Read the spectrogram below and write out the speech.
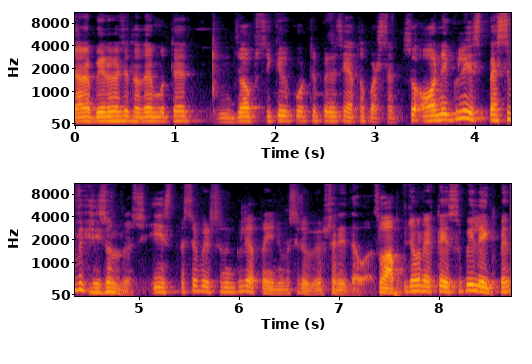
যারা বের হয়েছে, তাদের মধ্যে জব সিকিউর করতে পেরেছে এত পার্সেন্ট সো অনেকগুলি স্পেসিফিক রিজন রয়েছে। এই স্পেসিফিক রিজনগুলি আপনার ইউনিভার্সিটির ওয়েবসাইটে দেওয়া সো আপনি যখন একটা এসপি লিখবেন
